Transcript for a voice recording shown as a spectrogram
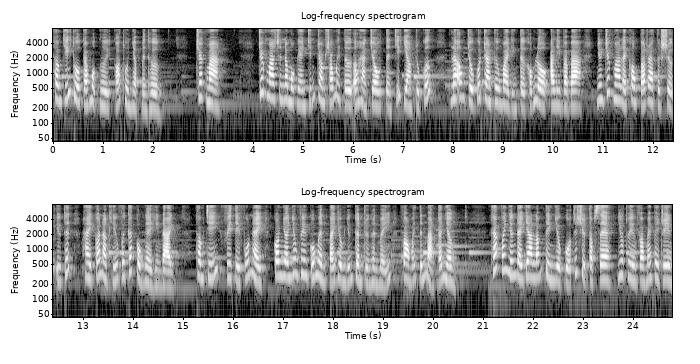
thậm chí thua cả một người có thu nhập bình thường. Jack Ma Jack Ma sinh năm 1964 ở Hàng Châu, tỉnh Chiết Giang, Trung Quốc, là ông chủ của trang thương mại điện tử khổng lồ Alibaba, nhưng Jack Ma lại không tỏ ra thực sự yêu thích hay có năng khiếu với các công nghệ hiện đại. Thậm chí, vị tỷ phú này còn nhờ nhân viên của mình tải dụng những kênh truyền hình Mỹ vào máy tính bảng cá nhân. Khác với những đại gia lắm tiền nhiều của thích sưu tập xe, du thuyền và máy bay riêng,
